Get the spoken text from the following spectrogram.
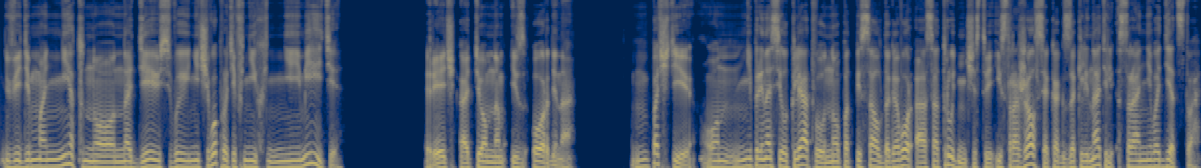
«Видимо, нет, но, надеюсь, вы ничего против них не имеете?» «Речь о темном из Ордена», Почти. Он не приносил клятву, но подписал договор о сотрудничестве и сражался как заклинатель с раннего детства.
